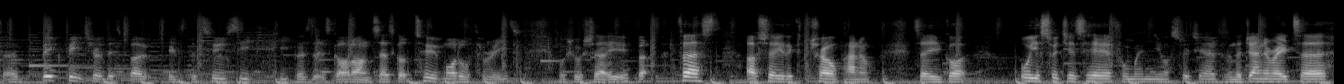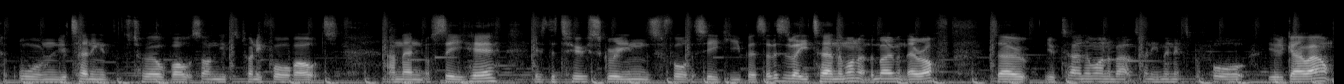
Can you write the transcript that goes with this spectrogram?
So a big feature of this boat is the two sea keepers that it's got on. So it's got two Model 3s, which we'll show you. But first, I'll show you the control panel. So you've got all your switches here from when you're switching over from the generator or when you're turning into 12 volts on you to 24 volts and then you'll see here is the two screens for the Sea Seakeepers. So this is where you turn them on. At the moment they're off, so you turn them on about 20 minutes before you go out.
